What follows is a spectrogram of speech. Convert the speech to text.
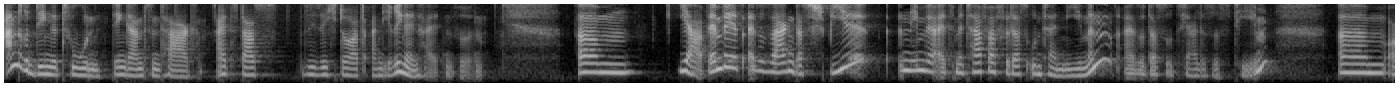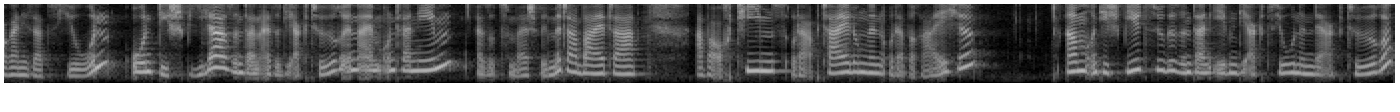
andere Dinge tun den ganzen Tag, als dass sie sich dort an die Regeln halten würden. Ähm, ja, wenn wir jetzt also sagen, das Spiel nehmen wir als Metapher für das Unternehmen, also das soziale System, ähm, Organisation und die Spieler sind dann also die Akteure in einem Unternehmen, also zum Beispiel Mitarbeiter, aber auch Teams oder Abteilungen oder Bereiche. Ähm, und die Spielzüge sind dann eben die Aktionen der Akteure.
